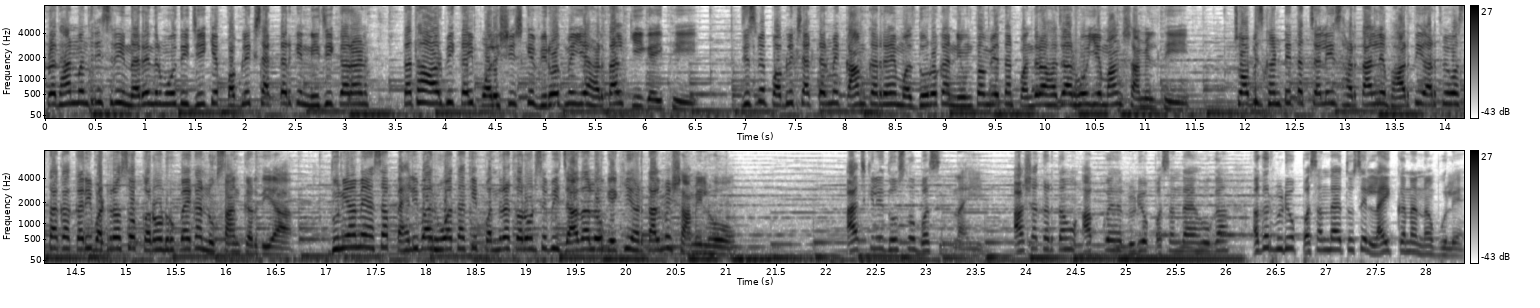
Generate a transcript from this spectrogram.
प्रधानमंत्री श्री नरेंद्र मोदी जी के पब्लिक सेक्टर के निजीकरण तथा और भी कई पॉलिसीज़ के विरोध में यह हड़ताल की गई थी, जिसमें पब्लिक सेक्टर में काम कर रहे मजदूरों का न्यूनतम वेतन पंद्रह हज़ार हो ये मांग शामिल थी। 24 घंटे तक चले इस हड़ताल ने भारतीय अर्थव्यवस्था का करीब 1800 करोड़ रुपए का नुकसान कर दिया। दुनिया में ऐसा पहली बार हुआ था कि 15 करोड़ से भी ज़्यादा लोग एक ही हड़ताल में शामिल हो। आज के लिए दोस्तों बस इतना ही। आशा करता हूँ आपको यह वीडियो पसंद आया होगा। अगर वीडियो पसंद आए तो उसे लाइक करना न भूलें।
